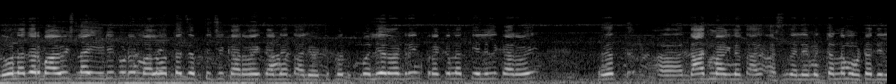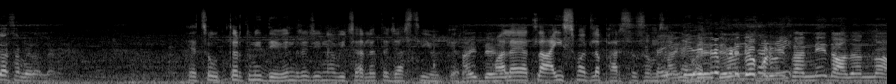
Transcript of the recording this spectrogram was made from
दोन हजार बावीसला ईडी कडून मालमत्ता जप्तीची कारवाई करण्यात आली होती. पण मनी लॉन्ड्रिंग प्रकरणात केलेली कारवाई दाद मागण्यात असं झाले म्हणजे त्यांना मोठा दिलासा मिळाला. याचं उत्तर तुम्ही देवेंद्रजींना विचारलं तर जास्त योग्य मला यातला आईस मधला फारसं समजत नाही देवेंद्र फडणवीसांनी दादांना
